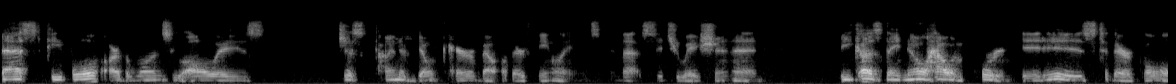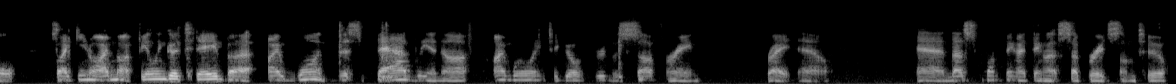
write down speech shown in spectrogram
best people are the ones who always just kind of don't care about their feelings in that situation. And because they know how important it is to their goal it's like, you know, I'm not feeling good today, but I want this badly enough. I'm willing to go through the suffering right now. And that's one thing I think that separates them too.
